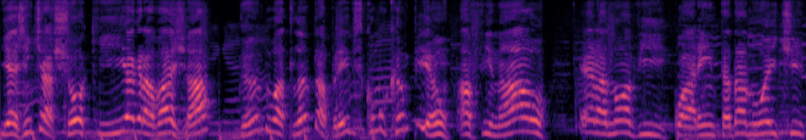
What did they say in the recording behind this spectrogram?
e a gente achou que ia gravar já dando o Atlanta Braves como campeão. Afinal, era 9h40 da noite,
